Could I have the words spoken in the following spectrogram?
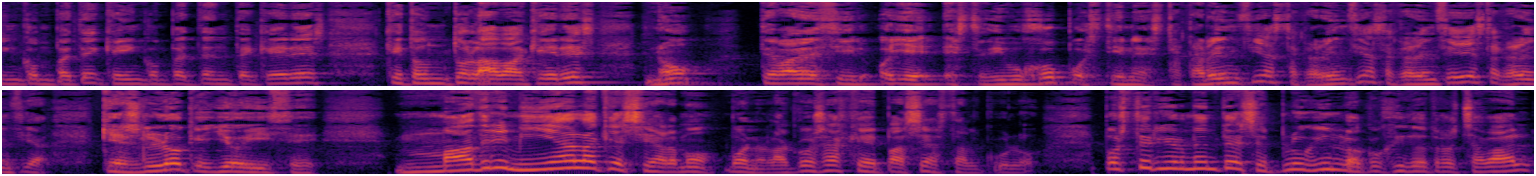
incompetente, qué incompetente que eres, qué tonto lava que eres. No, te va a decir, oye, este dibujo pues tiene esta carencia, esta carencia, esta carencia y esta carencia, que es lo que yo hice. Madre mía la que se armó. Bueno, la cosa es que pasé hasta el culo. Posteriormente ese plugin lo ha cogido otro chaval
